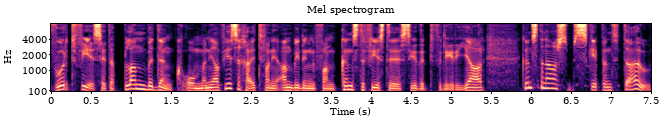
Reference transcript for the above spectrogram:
Woordfees het 'n plan bedink om in die afwesigheid van die aanbieding van kunstefeeste sedert verlede jaar kunstenaars skepend te hou.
